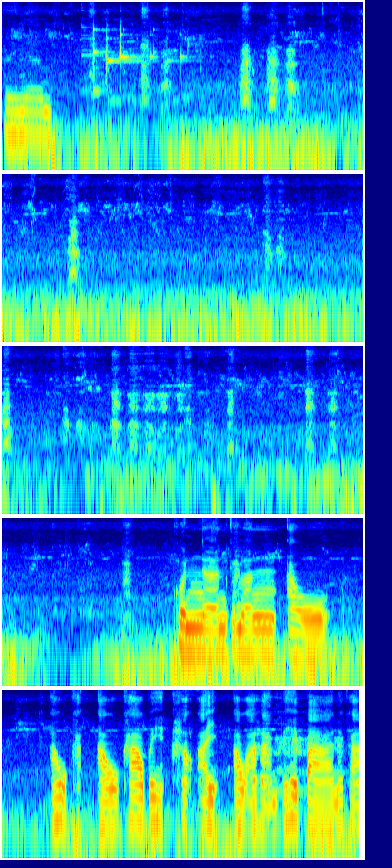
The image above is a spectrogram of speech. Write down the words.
สวยงามคนงานกำลังเอา เอาข เอาข้าวไปเอาไอเอาอาหารไปให้ปลานะคะ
